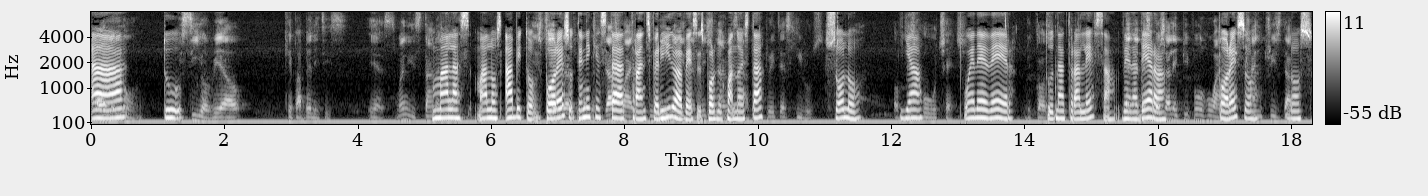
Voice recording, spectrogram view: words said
a tu malas, malos hábitos. Por eso tiene que estar transferido a veces, porque cuando está solo, ya puede ver tu naturaleza verdadera. Por eso, los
